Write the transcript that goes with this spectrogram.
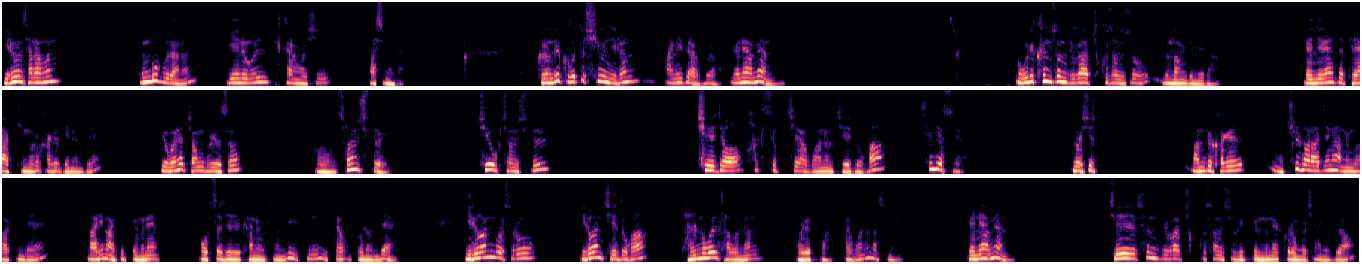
이런 사람은 공부보다는 예능을 택하는 것이 맞습니다. 그런데 그것도 쉬운 일은 아니더라고요. 왜냐하면 우리 큰 손주가 축구 선수 유망주입니다. 내년에 이제 대학팀으로 가게 되는데 이번에 정부에서 어, 선수들, 체육 선수들 최저 학습지라고 하는 제도가 생겼어요. 이것이 완벽하게 출발하지는 않은 것 같은데 말이 많기 때문에 없어질 가능성도 있긴 있다고 보는데 이러한 것으로 이러한 제도가 발목을 잡으면 어렵다라고 하는 말씀이에요. 왜냐하면 제 손주가 축구 선수이기 때문에 그런 것이 아니고요.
